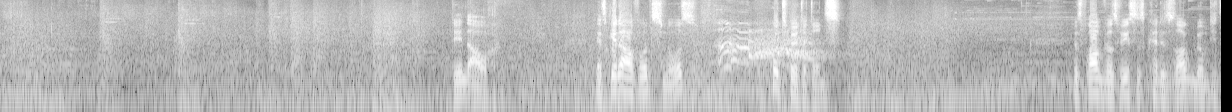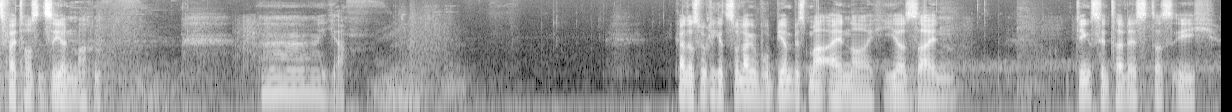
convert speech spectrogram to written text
Den auch. Jetzt geht er auf uns los und tötet uns. Jetzt brauchen wir uns wenigstens keine Sorgen mehr um die 2000 Seelen machen. Äh, ja. Kann das wirklich jetzt so lange probieren, bis mal einer hier sein Dings hinterlässt, dass ich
